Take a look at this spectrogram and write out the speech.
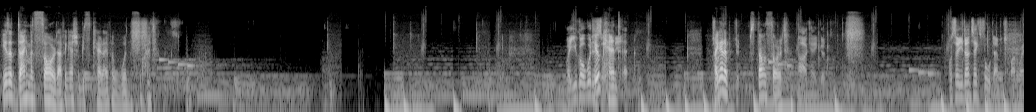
He has a diamond sword. I think I should be scared. I have a wooden sword. Wait, you got wooden you sword, can't. uh. I got a stone sword. Oh, okay, good. Also, you don't take full damage, by the way.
